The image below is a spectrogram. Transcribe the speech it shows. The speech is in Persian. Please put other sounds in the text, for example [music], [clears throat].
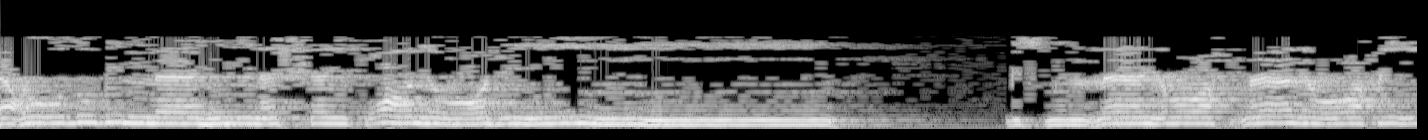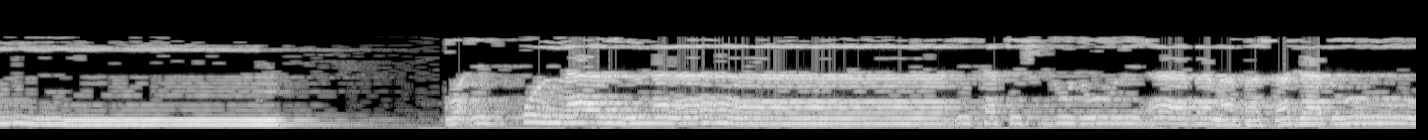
أعوذ بالله من الشيطان الرجيم. بسم الله الرحمن الرحيم. وإذ قلنا للملائكة اسجدوا لآدم فسجدوا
